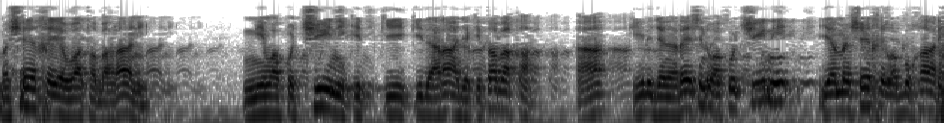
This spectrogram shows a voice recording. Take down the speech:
مشايخ وطبراني ni wako chini kidaraja kitabaka kile generation wako chini ya mashekhe wa Bukhari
